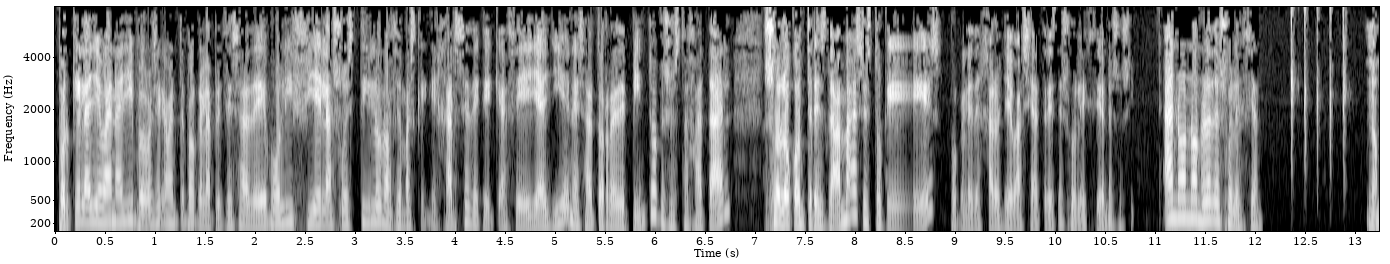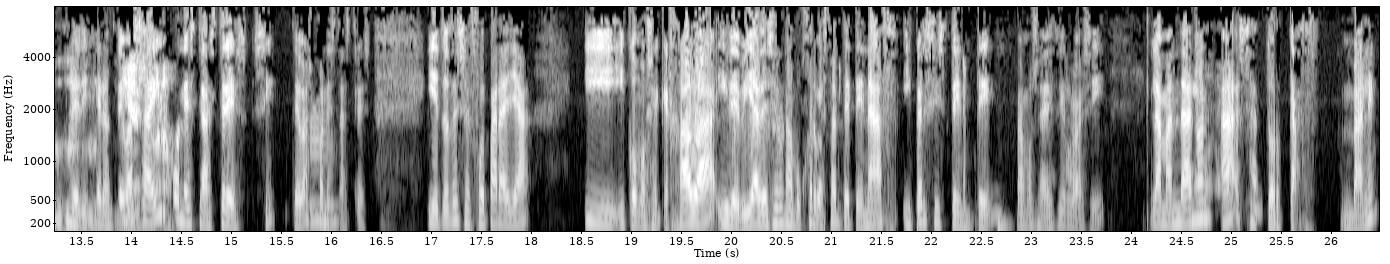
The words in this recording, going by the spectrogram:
¿Por qué la llevan allí? Pues básicamente porque la princesa de Éboli, fiel a su estilo, no hace más que quejarse de que qué hace ella allí en esa torre de Pinto, que eso está fatal, solo con tres damas, ¿esto qué es? Porque le dejaron llevarse a tres de su elección, eso sí. Ah, no, no, no era de su elección. No, le dijeron, te vas a ir con estas tres. Sí, te vas con estas tres. Y entonces se fue para allá y, como se quejaba y debía de ser una mujer bastante tenaz y persistente, vamos a decirlo así, la mandaron a Santorcaz, ¿vale?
